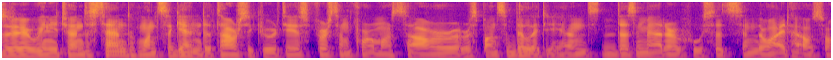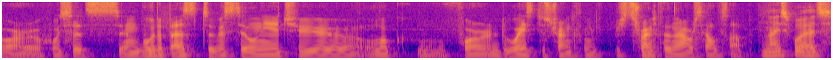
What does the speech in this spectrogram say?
uh, we need to understand once again that our security is first and foremost our responsibility, and it doesn't matter who sits in the White House or who sits in Budapest. We still need to look for ways to strengthen strengthen ourselves up. Nice words.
